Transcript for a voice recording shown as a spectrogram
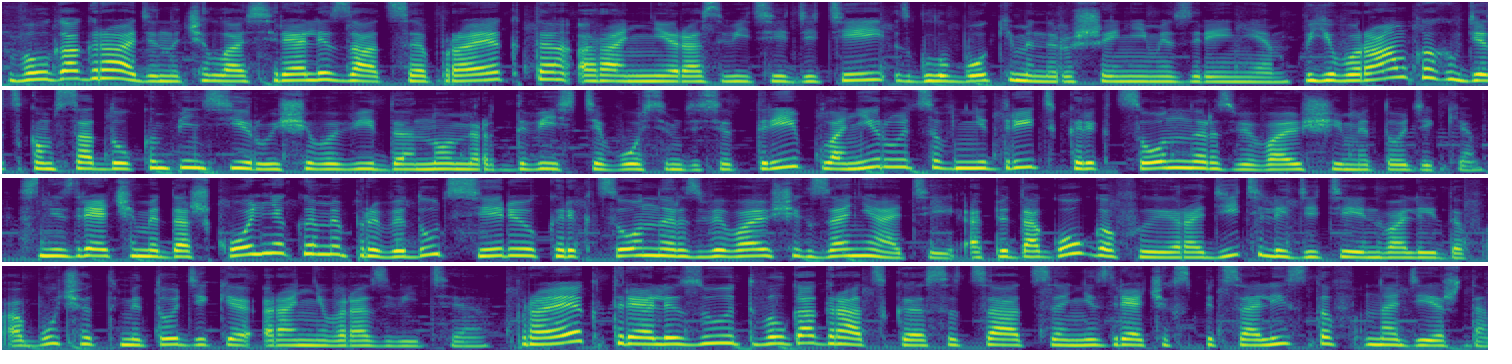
В Волгограде началась реализация проекта «Раннее развитие детей с глубокими нарушениями зрения». В его рамках в детском саду компенсирующего вида номер 283 планируется внедрить коррекционно-развивающие методики. С незрячими дошкольниками проведут серию коррекционно-развивающих занятий, а педагогов и родителей детей-инвалидов обучат методике раннего развития. Проект реализует Волгоградская ассоциация незрячих специалистов «Надежда».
